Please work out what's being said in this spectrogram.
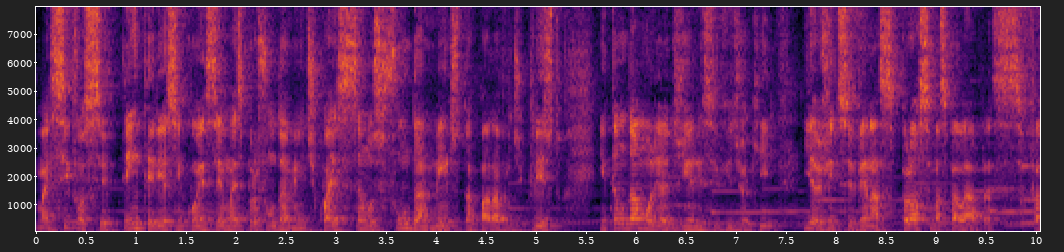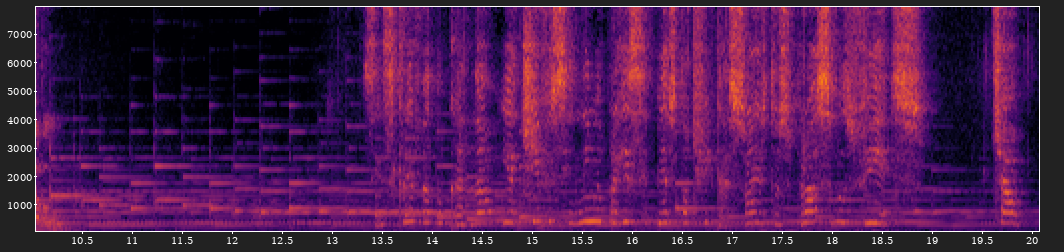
Mas se você tem interesse em conhecer mais profundamente quais são os fundamentos da palavra de Cristo, então dá uma olhadinha nesse vídeo aqui e a gente se vê nas próximas palavras. Falou! Se inscreva no canal e ative o sininho para receber as notificações dos próximos vídeos. Tchau!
